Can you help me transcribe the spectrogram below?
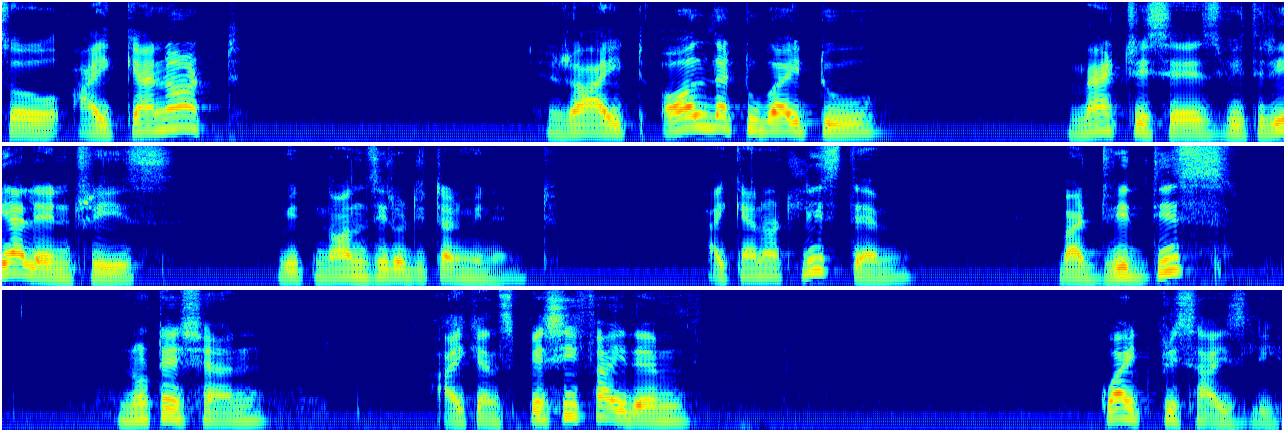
So, I cannot write all the 2 by 2 matrices with real entries with non-zero determinant. I cannot list them, but with this notation I can specify them quite precisely.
